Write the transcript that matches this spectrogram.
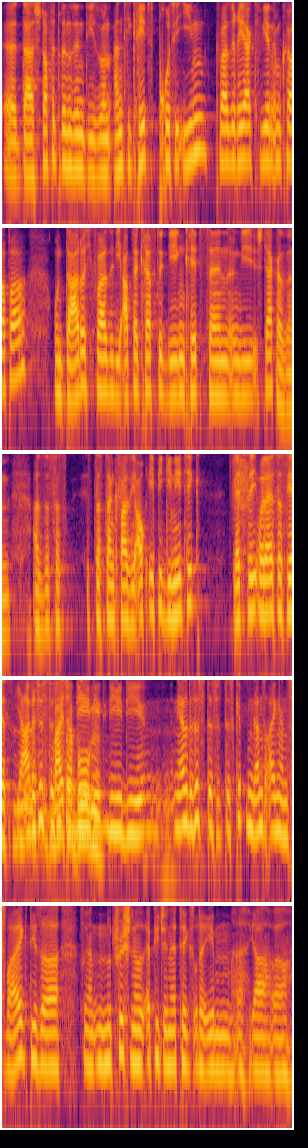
äh, da Stoffe drin sind, die so ein Antikrebsprotein quasi reaktivieren im Körper und dadurch quasi die Abwehrkräfte gegen Krebszellen irgendwie stärker sind. Also das, das ist das dann quasi auch Epigenetik? Letztlich, oder ist das jetzt ja, das ist, das weiter ist so die, die, die, die, ja, also das ist, das, das gibt einen ganz eigenen Zweig dieser sogenannten Nutritional Epigenetics oder eben, äh, ja,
